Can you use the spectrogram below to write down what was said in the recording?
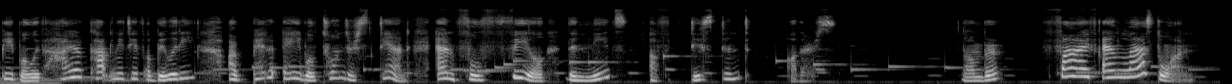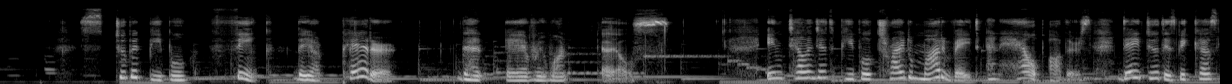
People with higher cognitive ability are better able to understand and fulfill the needs of distant others. Number five and last one. Stupid people think they are better than everyone else. Intelligent people try to motivate and help others. They do this because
